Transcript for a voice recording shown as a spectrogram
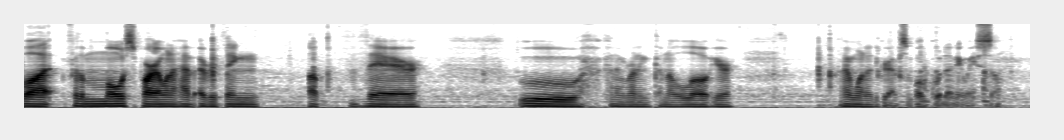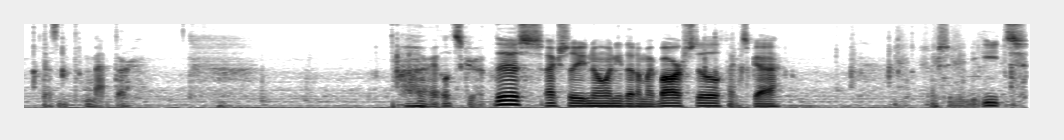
but for the most part, I want to have everything up there. Ooh, kind of running kind of low here. I wanted to grab some oak wood anyway, so doesn't matter. Alright, let's grab this. Actually, no, I need that on my bar still. Thanks, guy. Actually need to eat.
